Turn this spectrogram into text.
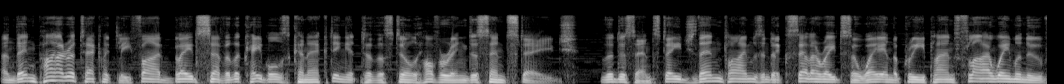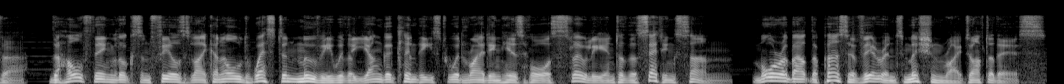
and then pyrotechnically fired blades sever the cables connecting it to the still hovering descent stage. The descent stage then climbs and accelerates away in the pre-planned flyaway maneuver. The whole thing looks and feels like an old western movie with a younger Clint Eastwood riding his horse slowly into the setting sun. More about the Perseverance mission right after this.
